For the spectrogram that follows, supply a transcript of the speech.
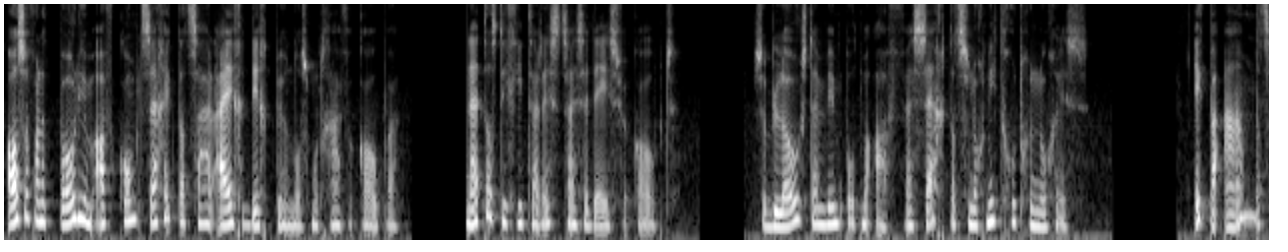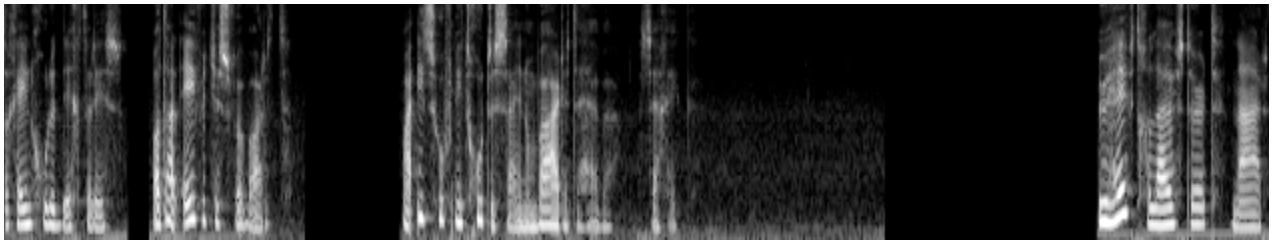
Als ze van het podium afkomt, zeg ik dat ze haar eigen dichtbundels moet gaan verkopen. Net als die gitarist zijn cd's verkoopt. Ze bloost en wimpelt me af en zegt dat ze nog niet goed genoeg is. Ik beaam dat ze geen goede dichter is, wat haar eventjes verwart. Maar iets hoeft niet goed te zijn om waarde te hebben, zeg ik. U heeft geluisterd naar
